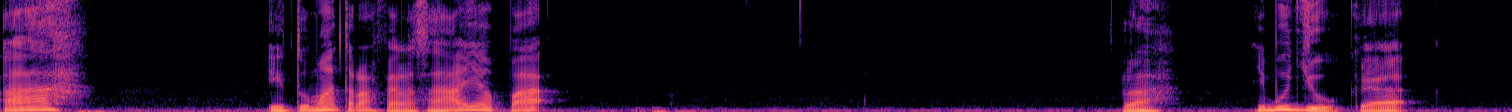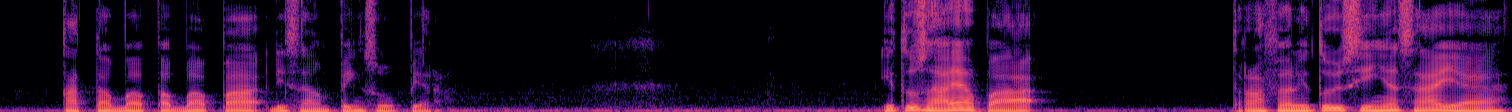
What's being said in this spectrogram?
Ah itu mah travel saya pak. Lah ibu juga kata bapak-bapak di samping supir. Itu saya pak. Travel itu isinya saya.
